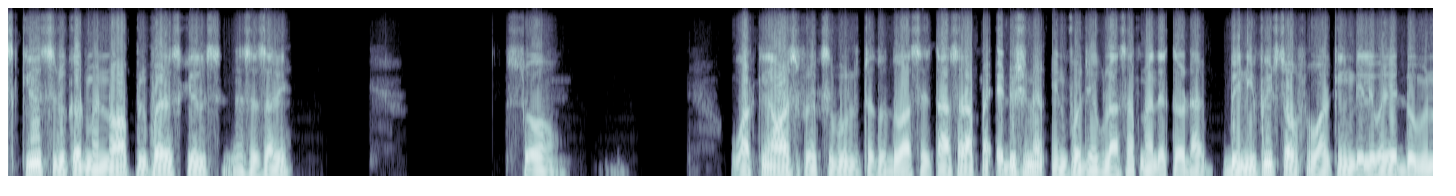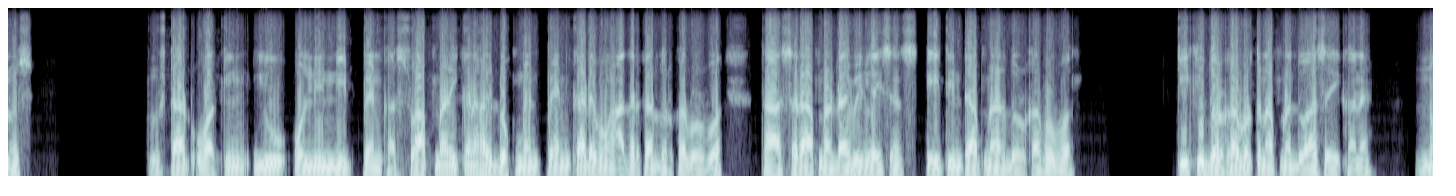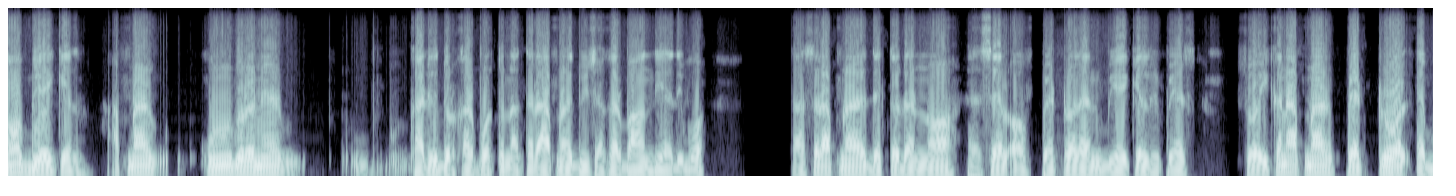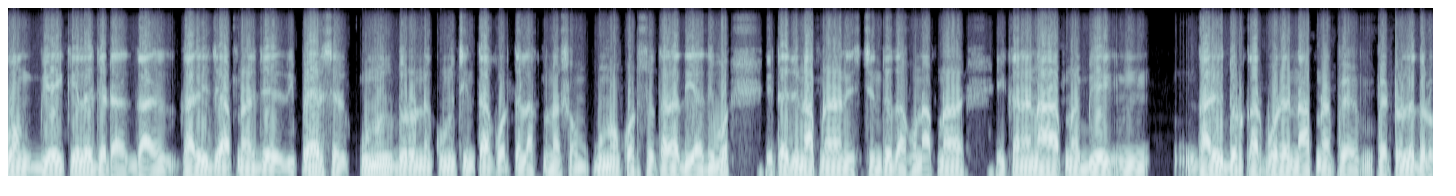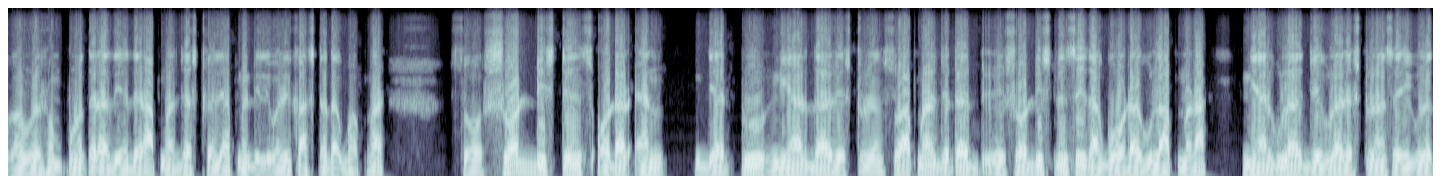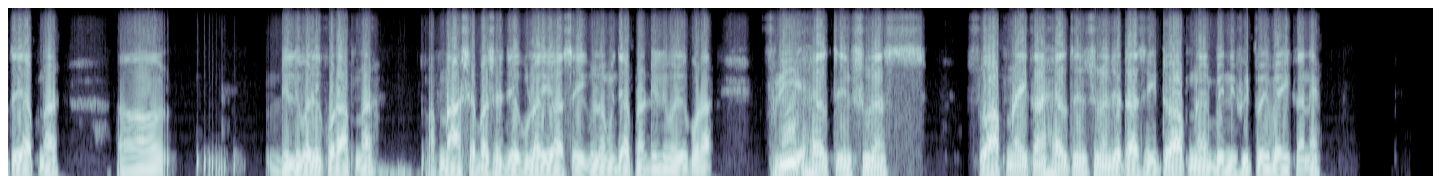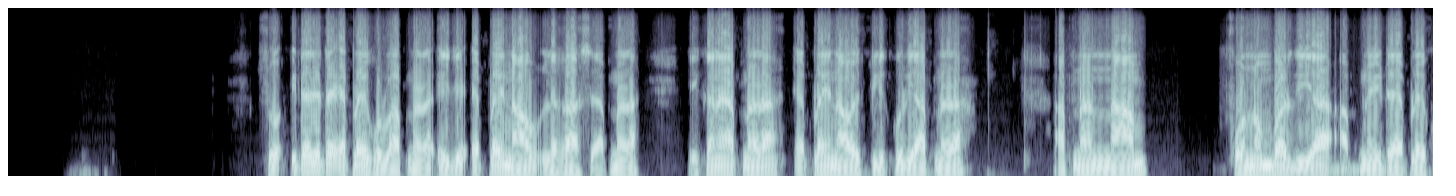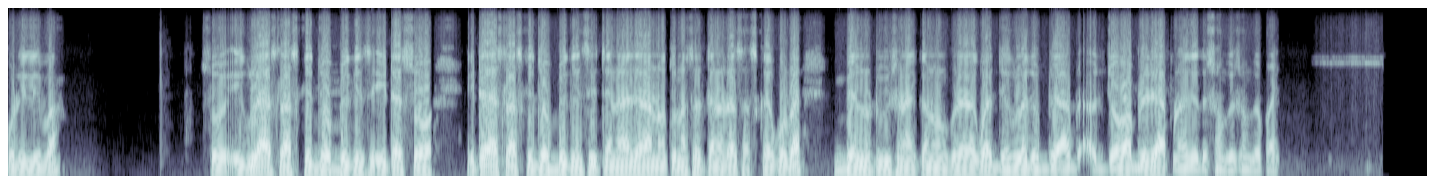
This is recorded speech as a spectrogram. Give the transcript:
Skills requirement no prepare skills necessary so working hours flexible এটা তো দেওয়া আছে। তাছাড়া আপনার এডিশনাল ইনফো যেগুলো আছে আপনারা দেখতে ওটা benefits of working delivery at Domino's to start working you only need PAN card so আপনার এখানে খালি ডকুমেন্ট প্যান কার্ড এবং আধার কার্ড দরকার পড়ব। তাছাড়া আপনার ড্রাইভিং লাইসেন্স এই তিনটা আপনার দরকার পড়ব। কি কি দরকার পড়তেন আপনার দেওয়া আছে এখানে? নো ভেহিকেল আপনার কোনো ধরনের গাড়ির দরকার পড়তো না, তারা আপনার দুই চাকার বাহন দিয়ে দিব। তাছাড়া আপনার দেখতে then no hassle of petrol and vehicle repairs. So, এখানে আপনার পেট্রোল এবং ভেহিকেলের যেটা গাড়ির যে আপনার যে রিপেয়ার্সের কোনো ধরনের কোনো চিন্তা করতে লাগতো না, সম্পূর্ণ খরচ তারা দিয়ে দিব। এটার জন্য আপনারা নিশ্চিন্ত থাকুন, আপনার এখানে না আপনার গাড়ির দরকার পড়ে, না আপনার পেট্রোলের দরকার পড়ে, সম্পূর্ণ তারা দিয়ে দেয় আপনার জাস্ট খালি আপনার ডেলিভারির কাজটা থাকবে আপনার। So short distance order and there to near the restaurant so আপনার যেটা শর্ট ডিস্টেন্সেই থাকব অর্ডারগুলো আপনারা নিয়ারগুলা যেগুলো রেস্টুরেন্ট আছে, এইগুলোতেই আপনার ডেলিভারি করা আপনার। আপনার আশেপাশে যেগুলো ইয়ে আছে এগুলোর মধ্যে আপনার ডেলিভারি করা। ফ্রি হেলথ ইন্স্যুরেন্স সো আপনার এখানে হেলথ ইন্স্যুরেন্স যেটা আছে, এটাও আপনার বেনিফিট পাইবা এখানে। সো এটা যেটা অ্যাপ্লাই করবে আপনারা, এই যে অ্যাপ্লাই নাও লেখা আছে আপনারা, এখানে আপনারা অ্যাপ্লাই নাও ক্লিক করিয়ে আপনারা আপনার নাম ফোন নম্বর দিয়া আপনি এটা অ্যাপ্লাই করে লিবা সো এগুলো আসলে আজকে জব ভ্যাকেন্সি এটা সো এটা আসলে আজকে জব ভ্যাকেন্সি চ্যানেলে যারা নতুন আছে চ্যানেলটা সাবস্ক্রাইব করবে বেল নোটিফিকেশন আইকন অন করে রাখবা, যেগুলো জব জব আপডেটে আপনারা যাতে সঙ্গে সঙ্গে পায়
